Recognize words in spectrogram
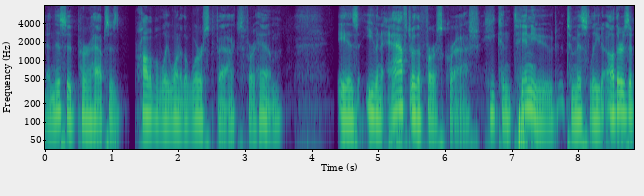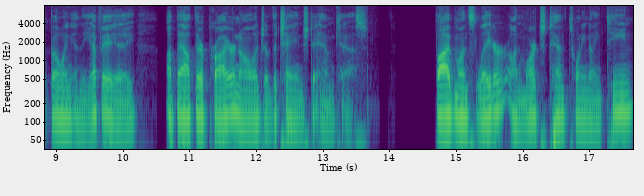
and this is perhaps is probably one of the worst facts for him, is even after the first crash, he continued to mislead others at Boeing and the FAA about their prior knowledge of the change to MCAS. Five months later, on March 10, 2019,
